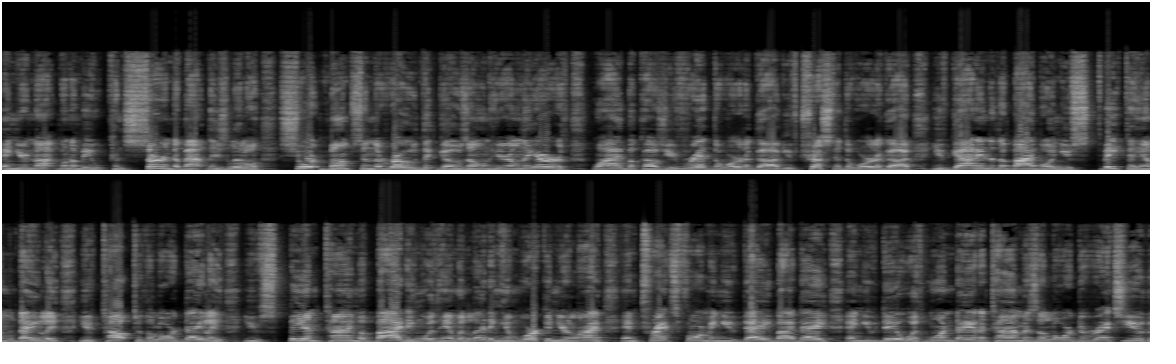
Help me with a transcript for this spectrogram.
and you're not going to be concerned about these little short bumps in the road that goes on here on the earth. Why? Because you've read the Word of God, you've trusted the Word of God, you've got into the Bible and you speak to Him daily, you talk to the Lord daily, you spend time abiding with Him and letting Him work in your life and transforming you day by day, and you deal with one day at a time as the Lord directs you,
